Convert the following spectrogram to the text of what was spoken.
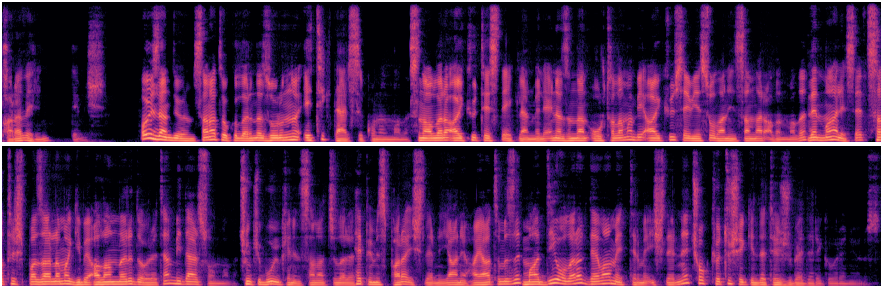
para verin demiş. O yüzden diyorum sanat okullarında zorunlu etik dersi konulmalı. Sınavlara IQ testi eklenmeli. En azından ortalama bir IQ seviyesi olan insanlar alınmalı ve maalesef satış, pazarlama gibi alanları da öğreten bir ders olmalı. Çünkü bu ülkenin sanatçıları hepimiz para işlerini yani hayatımızı maddi olarak devam ettirme işlerini çok kötü şekilde tecrübe ederek öğreniyoruz.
